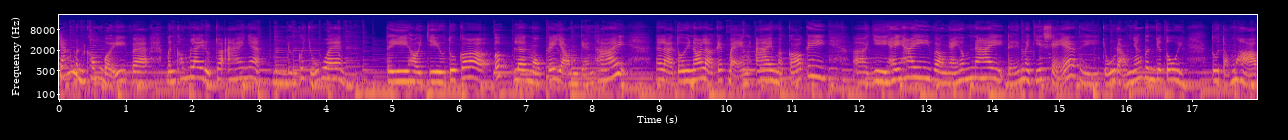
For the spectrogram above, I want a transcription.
chắn mình không bị và mình không lây được cho ai nha. Mình đừng có chủ quan thì hồi chiều tôi có up lên một cái dòng trạng thái. Đó là tôi nói là các bạn ai mà có cái à, gì hay hay vào ngày hôm nay để mà chia sẻ thì chủ động nhắn tin cho tôi. Tôi tổng hợp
